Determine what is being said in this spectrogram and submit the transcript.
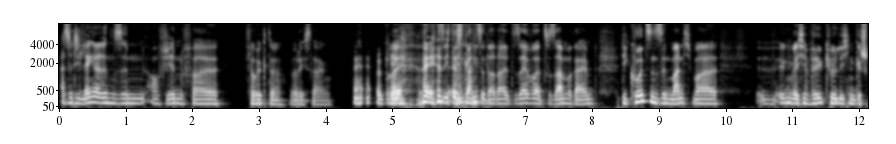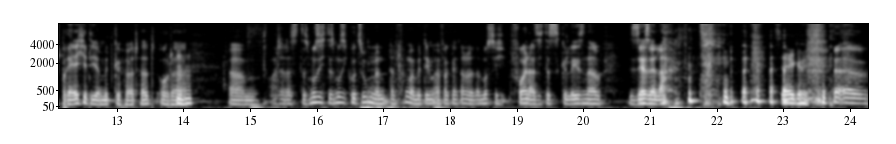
Also die längeren sind auf jeden Fall verrückter, würde ich sagen. okay. Weil, weil, er sich das Ganze dann halt selber zusammenreimt. Die kurzen sind manchmal äh, irgendwelche willkürlichen Gespräche, die er mitgehört hat. Oder mhm. ähm, warte, das, das muss ich, das muss ich kurz suchen, dann, dann fangen wir mit dem einfach gleich an. Da musste ich vorhin, als ich das gelesen habe, sehr, sehr lachen. sehr gut. ähm,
